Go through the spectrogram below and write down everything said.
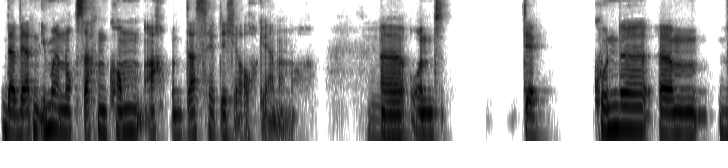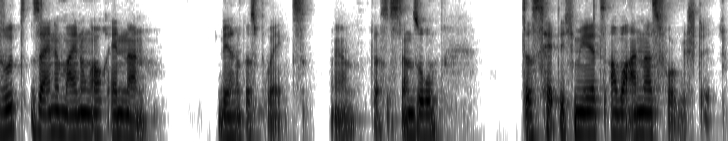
da werden immer noch Sachen kommen, ach, und das hätte ich auch gerne noch. Mhm. Äh, und der Kunde ähm, wird seine Meinung auch ändern während des Projekts. Ja, das ist dann so, das hätte ich mir jetzt aber anders vorgestellt.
